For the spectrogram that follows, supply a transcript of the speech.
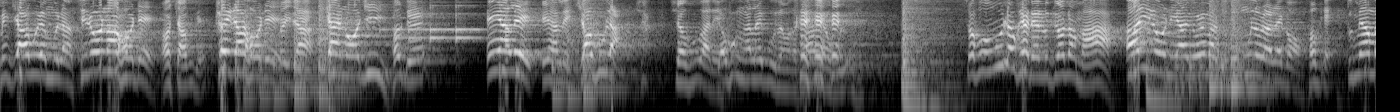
မင်းကြားဘူးရမို့လားစီရိုနာဟိုတယ်ဟောကြောက်ဘူးလေထရိတ်တာဟိုတယ် Trader ကန်တော်ကြီးဟုတ်တယ်အင်းရလေးအင်းရလေးရောက်ဘူးလားရောက်ဘူးပါတယ်ရောက်ဘူးငါလိုက်ပူတယ်မလားခါရောက်ဘူး စဖုံမှုလောက်ခဲ့တယ်လို့ပြောတော့မှာအားဒီလိုနေရာမျိုးတွေမှာစပုံမှုလောက်လာတဲ့ကောင်ဟုတ်ကဲ့သူများမ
